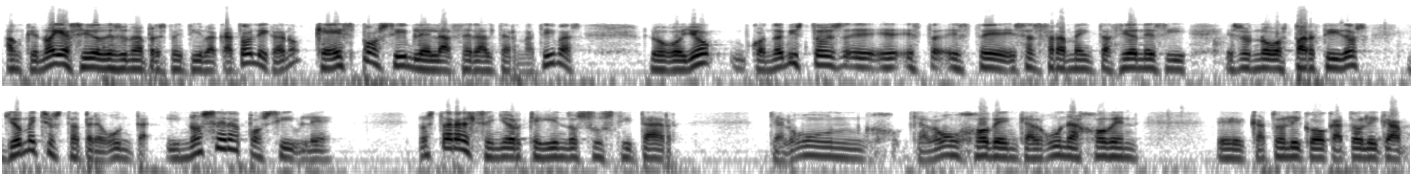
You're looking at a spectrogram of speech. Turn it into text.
aunque no haya sido desde una perspectiva católica, ¿no? que es posible el hacer alternativas. Luego yo, cuando he visto este, este, esas fragmentaciones y esos nuevos partidos, yo me he hecho esta pregunta, ¿y no será posible, no estará el Señor queriendo suscitar que algún, que algún joven, que alguna joven eh, católico o católica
